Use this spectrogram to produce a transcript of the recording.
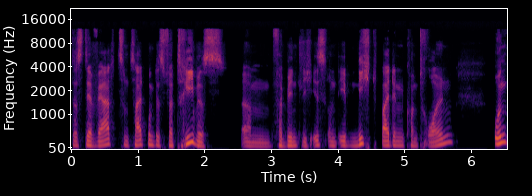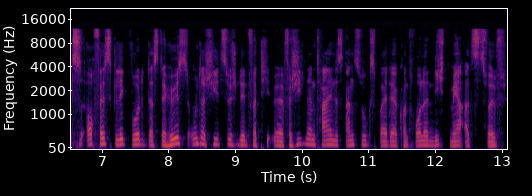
dass der Wert zum Zeitpunkt des Vertriebes ähm, verbindlich ist und eben nicht bei den Kontrollen. Und auch festgelegt wurde, dass der höchste Unterschied zwischen den äh, verschiedenen Teilen des Anzugs bei der Kontrolle nicht mehr als 12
